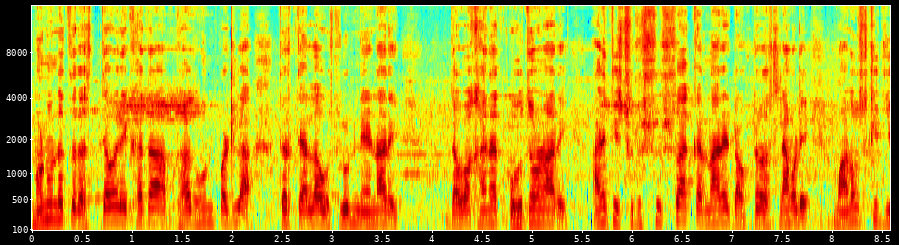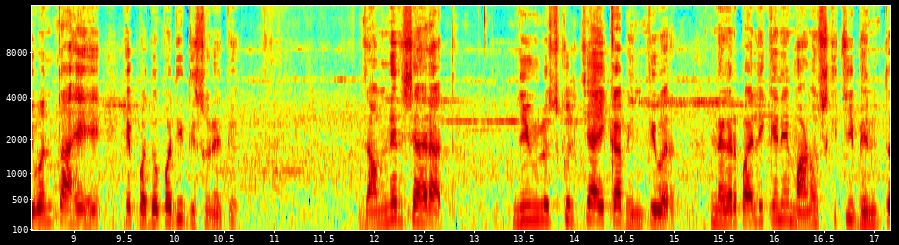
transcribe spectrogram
म्हणूनच रस्त्यावर एखादा अपघात होऊन पडला तर त्याला उचलून नेणारे दवाखान्यात पोहोचवणारे आणि ती शुश्रूषा करणारे डॉक्टर असल्यामुळे माणुसकी जिवंत आहे हे हे पदोपदी दिसून येते. जामनेर शहरात न्यू स्कूलच्या एका भिंतीवर नगरपालिकेने माणुसकीची भिंत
